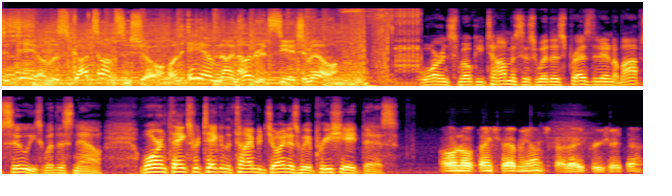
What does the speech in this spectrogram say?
Today on The Scott Thompson Show on AM 900 CHML. Warren Smokey Thomas is with us, president of OPSEU. He's with us now. Warren, thanks for taking the time to join us. We appreciate this. Oh no, thanks for having me on, Scott. I appreciate that.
